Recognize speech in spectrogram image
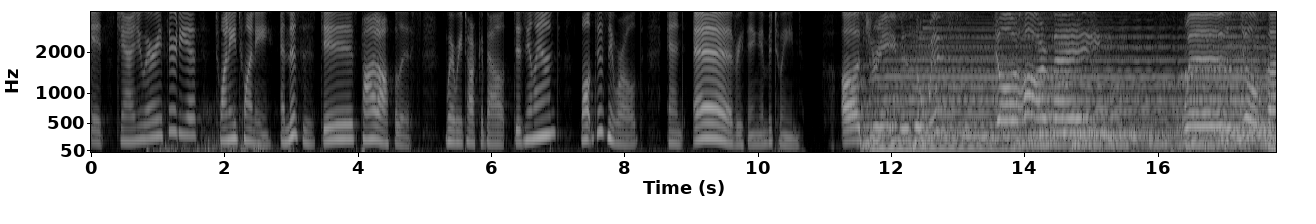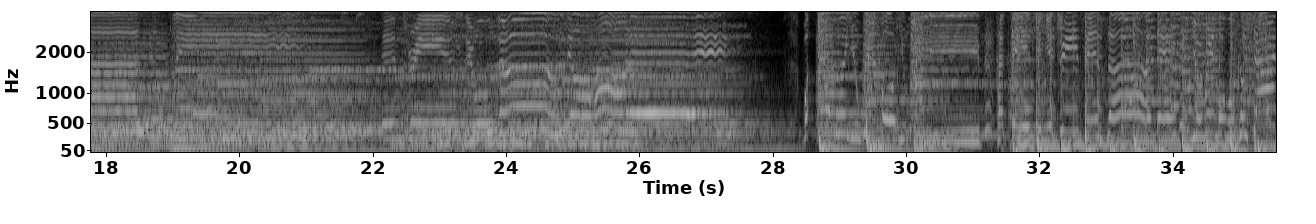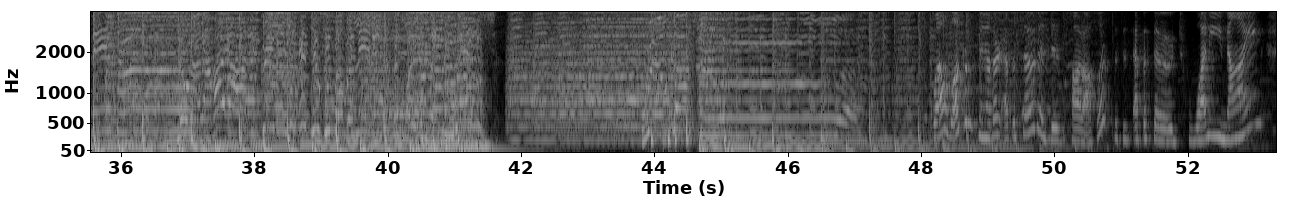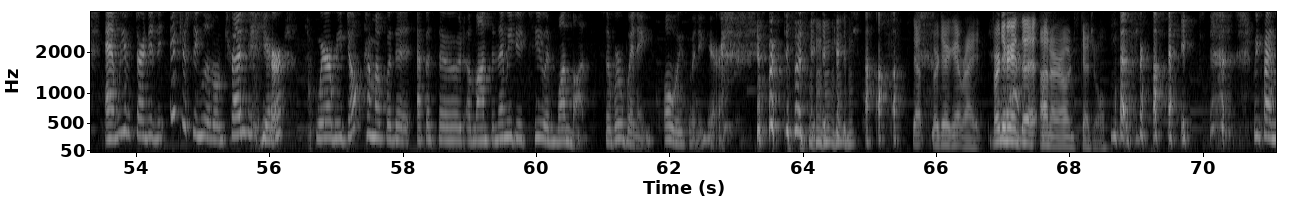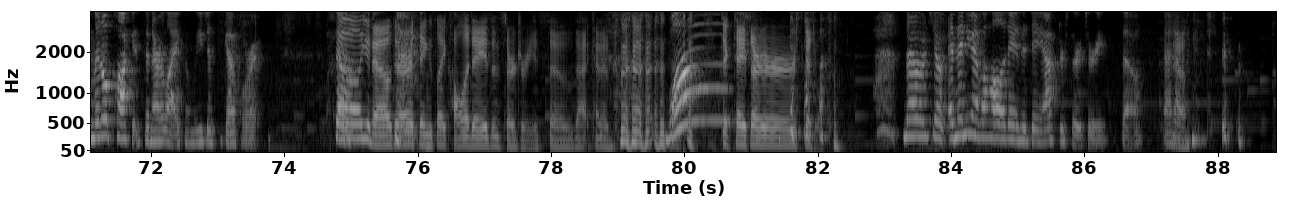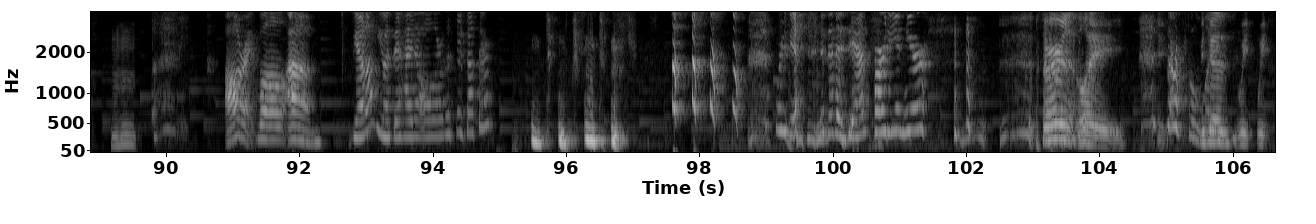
It's January 30th, 2020, and this is Diz Podopolis, where we talk about Disneyland, Walt Disney World, and everything in between. A dream is a wish your heart makes when your dreams, and someday your rainbow will come shining through. Well, welcome to another episode of Diz Podopolis. This is episode 29, and we've started an interesting little trend here where we don't come up with an episode a month and then we do two in one month. So we're winning, always winning here. we're doing a good job. Yep, we're doing it right. We're doing Yeah. it the, on our own schedule. That's right. We find little pockets in our life and we just go for it. So, well, you know, there are things like holidays and surgeries, so that kind of dictates our schedule. No joke. And then you have a holiday the day after surgery. So that Yeah. happens too. hmm All right. Well, um, Fiona, you want to say hi to all our listeners out there? We did. Is it a dance party in here? Certainly, Certainly. because we we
